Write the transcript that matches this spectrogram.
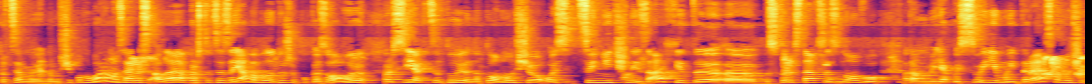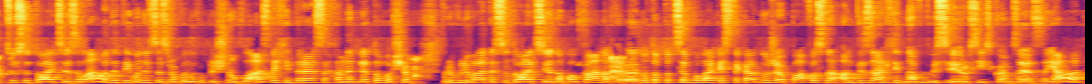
Про це ми думаю, що поговоримо зараз. Але просто ця заява була дуже показовою. Росія акцентує на тому, що ось цинічний захід е, скористався знову там якось своїми інтересами, щоб цю ситуацію залагодити. І вони це зробили виключно у власних інтересах, а не для того, щоб регулювати ситуацію на Балканах. Е, ну тобто, це була якась така дуже пафосна антизахідна в дусі російської МЗС заява.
